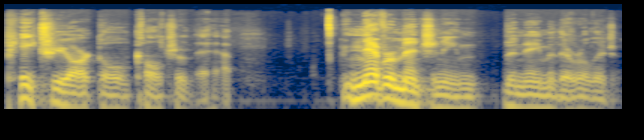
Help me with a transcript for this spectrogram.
patriarchal culture they have. Never mentioning the name of their religion.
